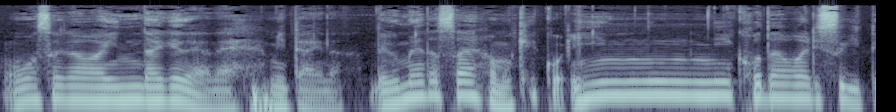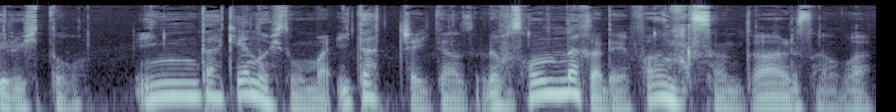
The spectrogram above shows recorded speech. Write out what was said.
大阪は陰だけだよねみたいな。で梅田サイファーも結構陰にこだわりすぎてる人陰だけの人もまあいたっちゃいたんですよ。でもその中でファンクさんと R さんは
